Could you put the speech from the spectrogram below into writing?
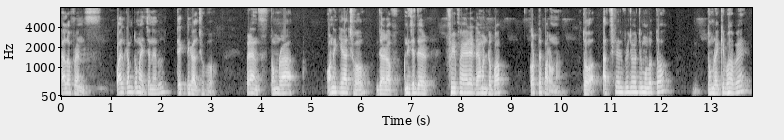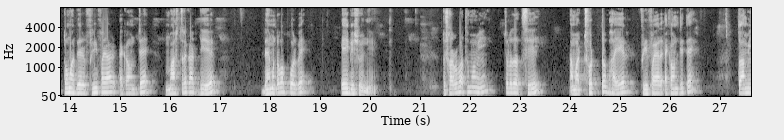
Hello friends welcome to my channel technical Shubho friends তোমরা অনেকে আছো যারা নিজেদের ফ্রি ফায়ারে ডায়মন্ড টপ আপ করতে পারো না। তো আজকের ভিডিওটি মূলত তোমরা কীভাবে তোমাদের ফ্রি ফায়ার অ্যাকাউন্টে মাস্টার কার্ড দিয়ে ডায়মন্ড টপ আপ করবে এই বিষয় নিয়ে। তো সর্বপ্রথম আমি চলে যাচ্ছি আমার ছোট্ট ভাইয়ের ফ্রি ফায়ার অ্যাকাউন্টটিতে তো আমি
